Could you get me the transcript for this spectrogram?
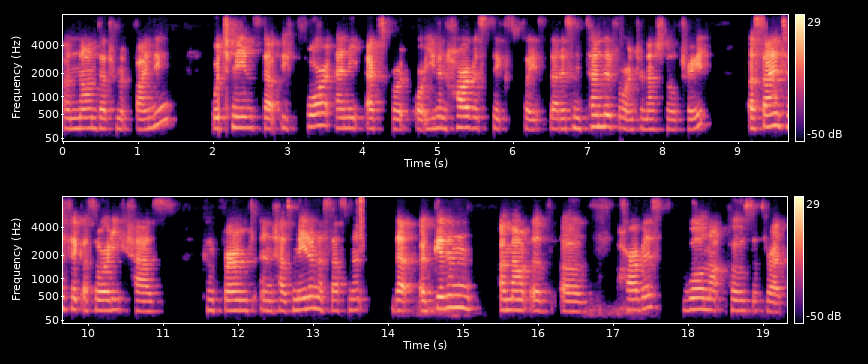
a non-detriment finding, which means that before any export or even harvest takes place that is intended for international trade, a scientific authority has confirmed and has made an assessment that a given amount of, of harvest will not pose a threat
